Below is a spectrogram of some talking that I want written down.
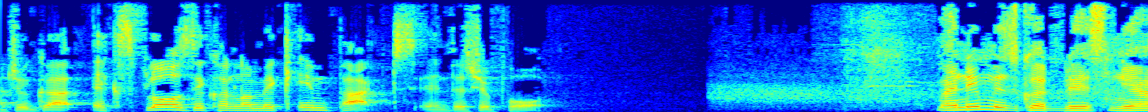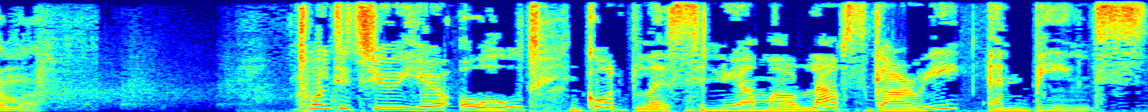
Ajuga explores the economic impact in this report. My name is God Bless Nyama. 22 year old Godbless Nyama loves gari and beans.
